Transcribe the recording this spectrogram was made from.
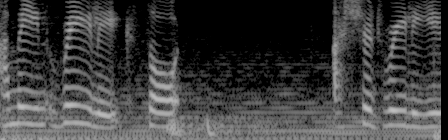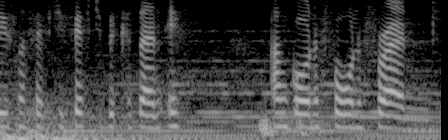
I mean, really, so I should really use my 50 50 because then if I'm going to phone a friend,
